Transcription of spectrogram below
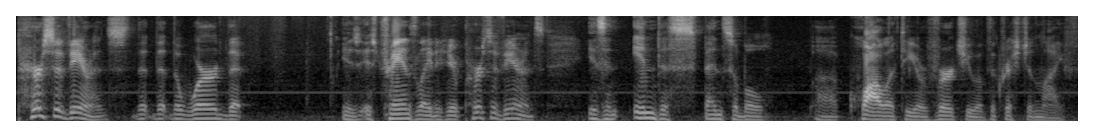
perseverance, the, the, the word that is, is translated here, perseverance, is an indispensable uh, quality or virtue of the Christian life.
